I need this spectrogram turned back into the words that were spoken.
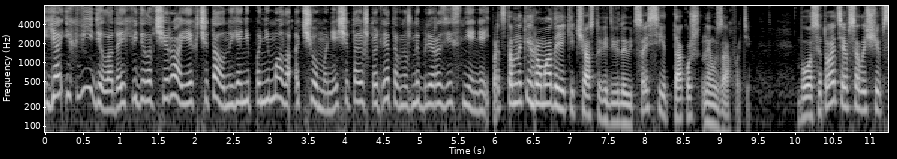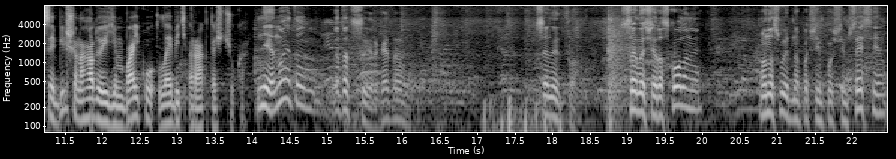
я их видела, да, их видела вчера, я их читала, но я не понимала, о чем они. Я считаю, что для этого нужны были разъяснения. Представники громади, які часто відвідують сесії, також не у захваті. Бо ситуація в селищі все більше нагадує їм байку лебідь, рак та щука. Не, ну это, это цирк, это це не то. Селище розколене, воно ж видно по цим по всім сесіям.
